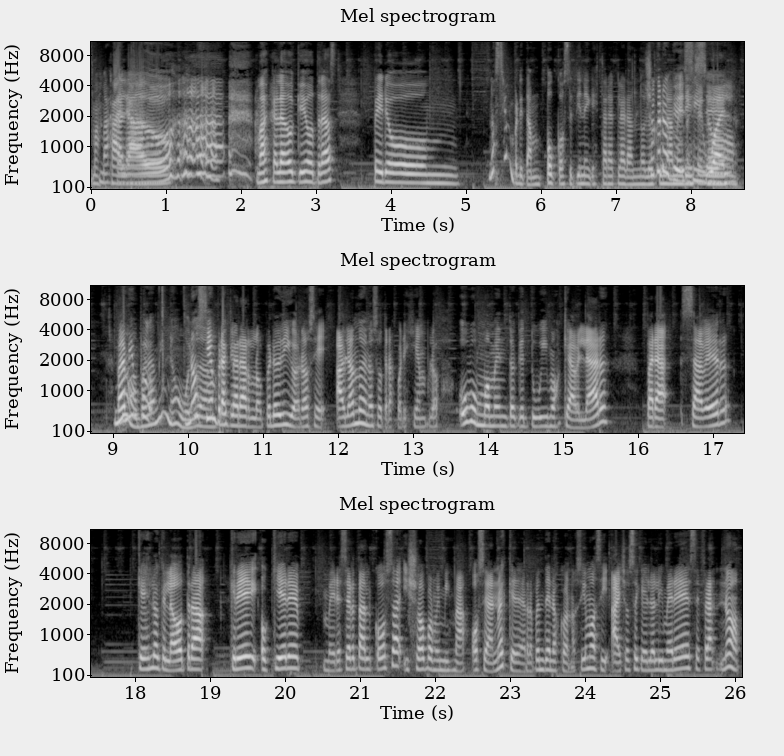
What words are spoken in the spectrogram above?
más, más calado. más calado que otras, pero mm, no siempre tampoco se tiene que estar aclarando lo Yo que creo una que es merece. Igual. No, Para mí para no, No siempre aclararlo, pero digo, no sé, hablando de nosotras, por ejemplo, hubo un momento que tuvimos que hablar para saber qué es lo que la otra cree o quiere merecer tal cosa y yo por mí misma. O sea, no es que de repente nos conocimos y, ay, yo sé que Loli merece, Fran. No,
